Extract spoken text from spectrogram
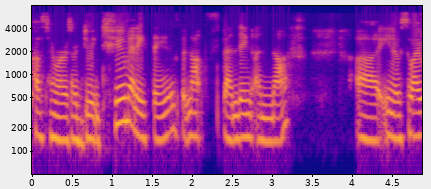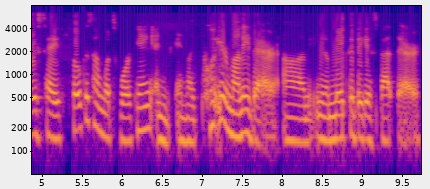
customers are doing too many things, but not spending enough. Uh, you know, so I would say focus on what's working and, and like put your money there. Um, you know, make the biggest bet there.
